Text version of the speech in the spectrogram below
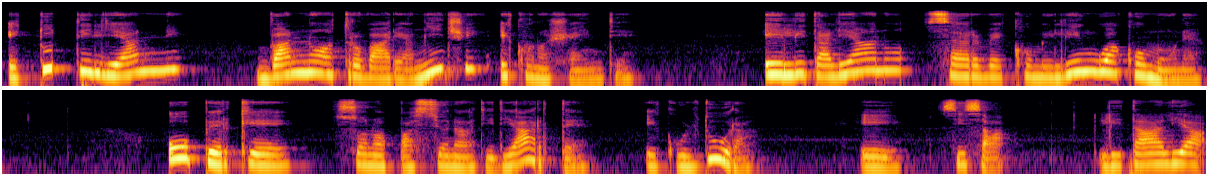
E tutti gli anni vanno a trovare amici e conoscenti. E l'italiano serve come lingua comune. O perché sono appassionati di arte e cultura. E si sa l'Italia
